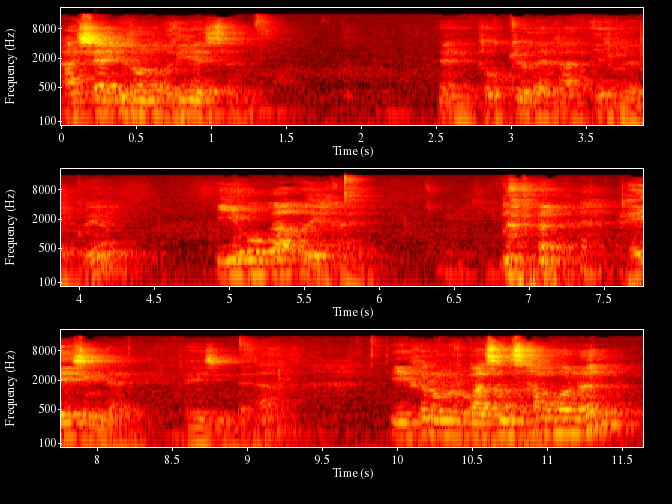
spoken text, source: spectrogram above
아시아 1호는 어디에 있어요? 네, 도쿄대가 1호였고요. 2호가 어딜까요? 베이징 대학. 베이징 대학. 이 흐름으로 봐선 3호는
